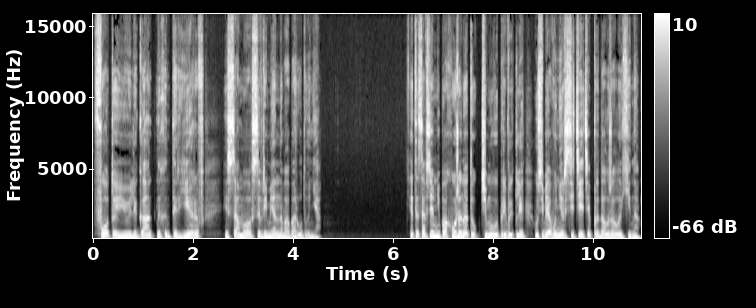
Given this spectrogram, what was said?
фото ее элегантных интерьеров и самого современного оборудования — «Это совсем не похоже на то, к чему вы привыкли у себя в университете», — продолжала Хина.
